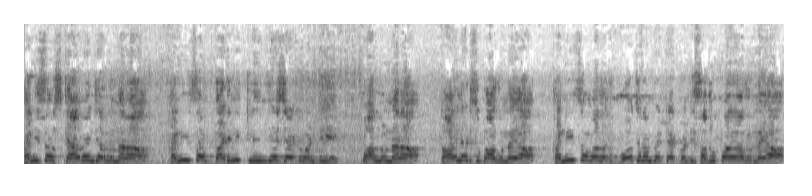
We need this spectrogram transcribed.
కనీసం స్కావెంజర్లు ఉన్నారా? కనీసం బడిని క్లీన్ చేసేటువంటి వాళ్ళు ఉన్నారా? టాయిలెట్స్ బాగున్నాయా? కనీసం వాళ్ళకు భోజనం పెట్టేటువంటి సదుపాయాలు ఉన్నాయా?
